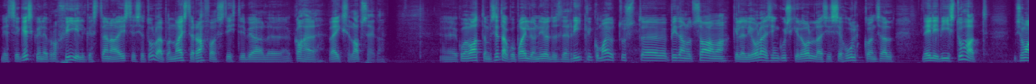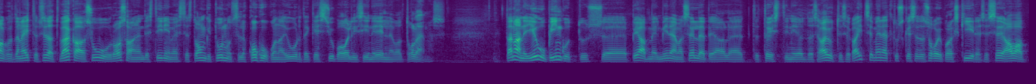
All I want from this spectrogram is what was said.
nii et see keskmine profiil, kes täna Eestisse tuleb, on naisterahvas tihtipeale kahe väikse lapsega. Äh, kui me vaatame seda, kui palju nii-öelda seda riiklikku majutust äh, pidanud saama, kellel ei ole siin kuskil olla, siis see hulk on seal neli-viis tuhat, mis omakorda näitab seda, et väga suur osa nendest inimestest ongi tulnud selle kogukonna juurde, kes juba oli siin eelnevalt olemas tänane jõupingutus äh, peab meil minema selle peale, et tõesti nii-öelda see ajutise kaitse menetlus, kes seda soovib, oleks kiire, sest see avab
